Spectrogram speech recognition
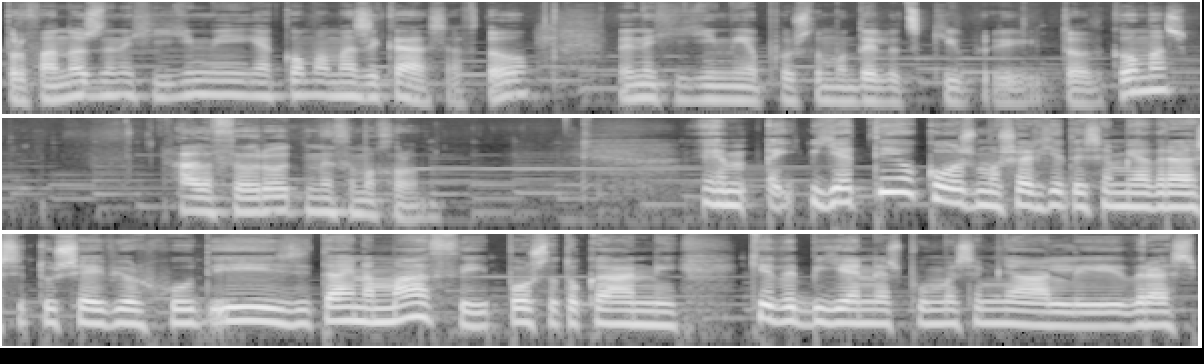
Προφανώς δεν έχει γίνει ακόμα μαζικά σε αυτό, δεν έχει γίνει όπως το μοντέλο της Κύπρου το δικό μας, αλλά θεωρώ ότι είναι θέμα χρόνου. Ε, γιατί ο κόσμος έρχεται σε μια δράση του Save Your Hood ή ζητάει να μάθει πώς θα το κάνει και δεν πηγαίνει ας πούμε σε μια άλλη δράση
